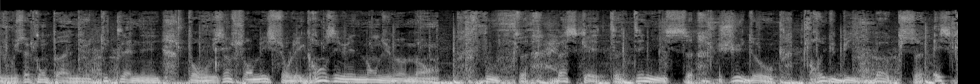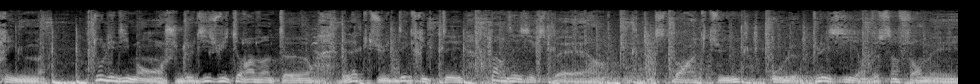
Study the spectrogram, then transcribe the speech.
Vous accompagne toute l'année pour vous informer sur les grands événements du moment. Foot, basket, tennis, judo, rugby, boxe, escrime. Tous les dimanches de 18h à 20h, l'actu décryptée par des experts. Sport Actu ou le plaisir de s'informer.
